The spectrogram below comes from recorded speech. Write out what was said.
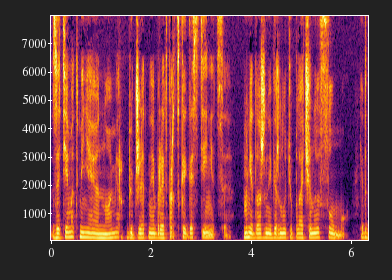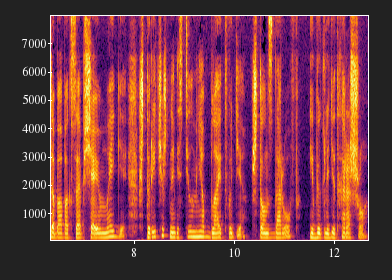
Затем отменяю номер в бюджетной Брэдфордской гостинице. Мне должны вернуть уплаченную сумму. И вдобавок сообщаю Мэгги, что Ричард навестил меня в Блайтвуде, что он здоров и выглядит хорошо.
